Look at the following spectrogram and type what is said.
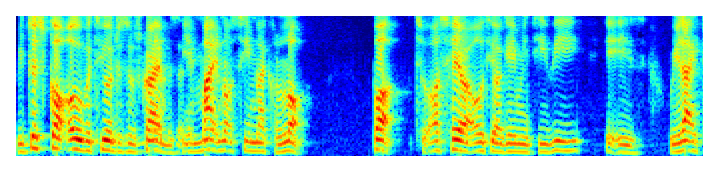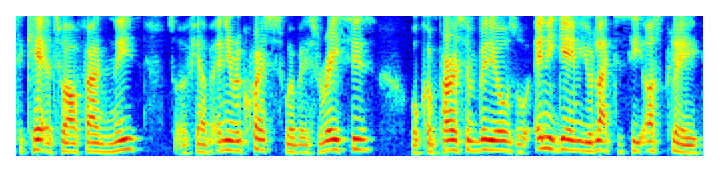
We just got over 200 subscribers and it might not seem like a lot, but to us here at OTR Gaming TV, it is. We like to cater to our fans' needs, so if you have any requests, whether it's races or comparison videos or any game you'd like to see us play,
